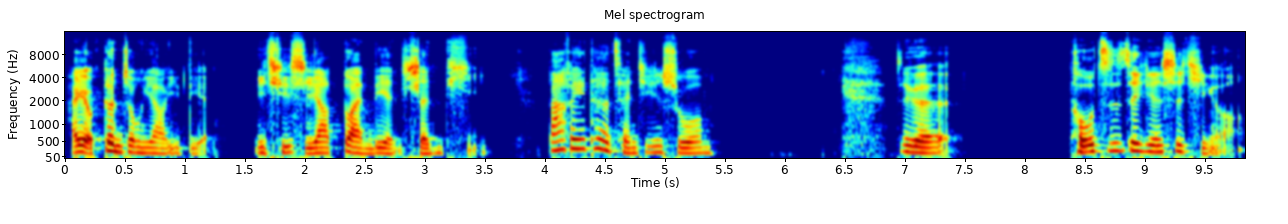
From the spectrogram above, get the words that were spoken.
还有更重要一点。你其实要锻炼身体。巴菲特曾经说：“这个投资这件事情哦，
